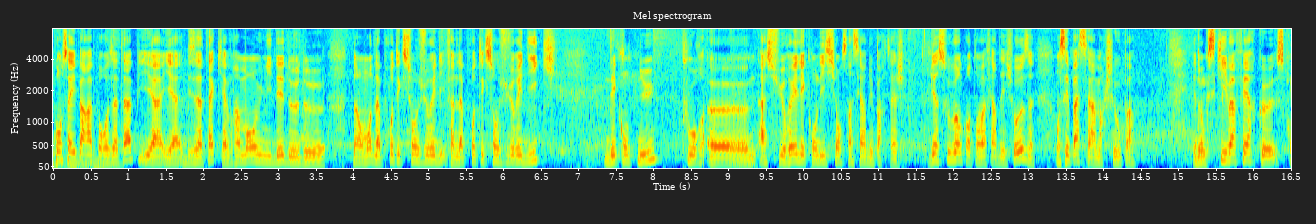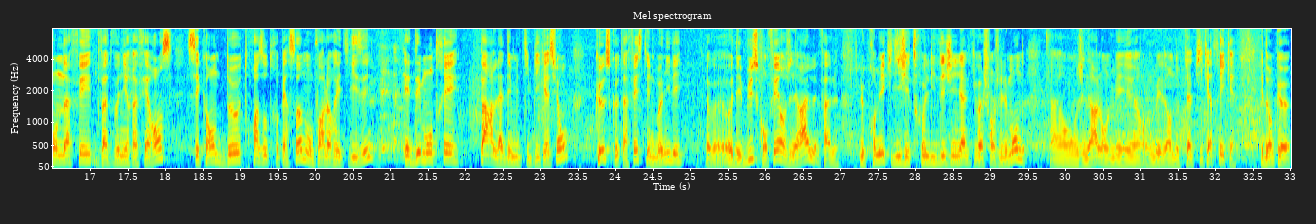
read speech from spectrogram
Conseil par rapport aux attaques, il y a, des attaques, il y a vraiment une idée de, de, de la protection juridique, enfin de la protection juridique des contenus pour euh, assurer les conditions sincères du partage. Bien souvent, quand on va faire des choses, on ne sait pas si ça va marcher ou pas. Et donc, ce qui va faire que ce qu'on a fait va devenir référence, c'est quand deux, trois autres personnes vont pouvoir le réutiliser et démontrer par la démultiplication que ce que tu as fait, c'était une bonne idée. Euh, au début, ce qu'on fait en général, le, premier qui dit j'ai trouvé l'idée géniale qui va changer le monde, en général, on le met, on le met dans psychiatrique. Et donc, euh,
